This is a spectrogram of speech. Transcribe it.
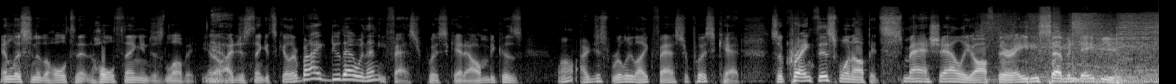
and listen to the whole t- the whole thing and just love it. You know, Yeah. I just think it's killer. But I do that with any Faster Pussycat album because well, I just really like Faster Pussycat. So crank this one up. It's Smash Alley off their 87 debut.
